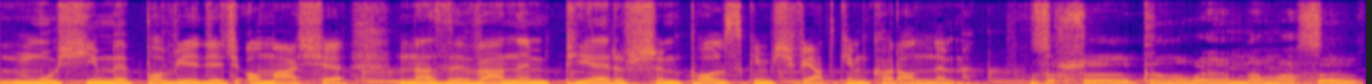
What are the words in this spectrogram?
musimy powiedzieć o Masie, nazywanym pierwszym polskim świadkiem koronnym. Zawsze trenowałem na masę.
